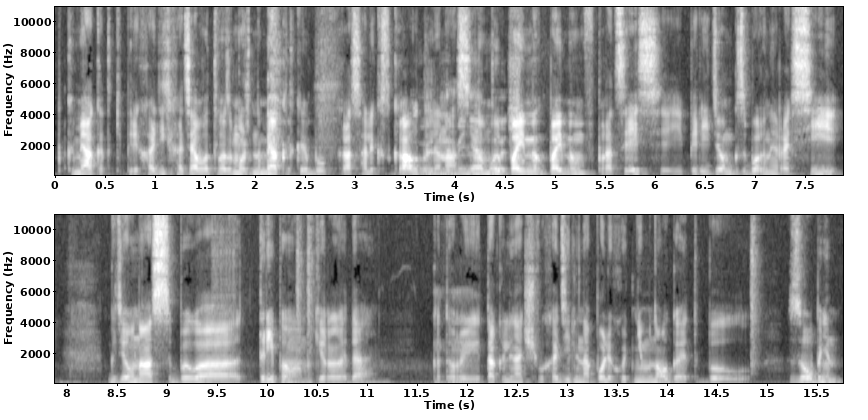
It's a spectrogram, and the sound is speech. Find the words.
к мякотке переходить, хотя вот, возможно, мякоткой был как раз Алекс Крау для, для нас, но мы поймем, поймем в процессе и перейдем к сборной России, где у нас было три, по-моему, героя, да, которые mm-hmm. так или иначе выходили на поле хоть немного. Это был Зобнин.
